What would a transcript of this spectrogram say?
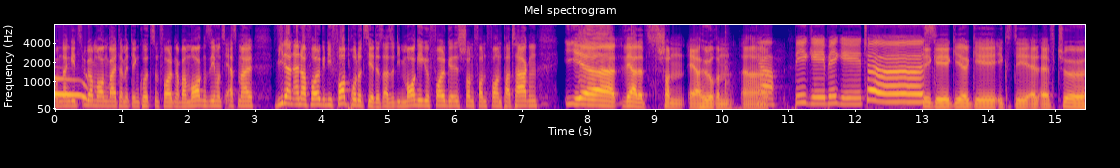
und dann geht's übermorgen weiter mit den kurzen Folgen, aber morgen sehen wir uns erstmal wieder in einer Folge, die vorproduziert ist. Also die morgige Folge ist schon von vor ein paar Tagen. Ihr werdet es schon eher hören. Äh, Ja, BG, BG. Tschüss. BG, GLG, XD, LF, tschö.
